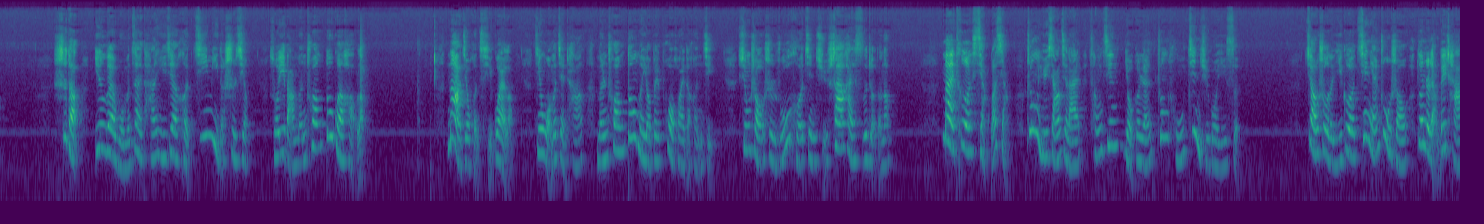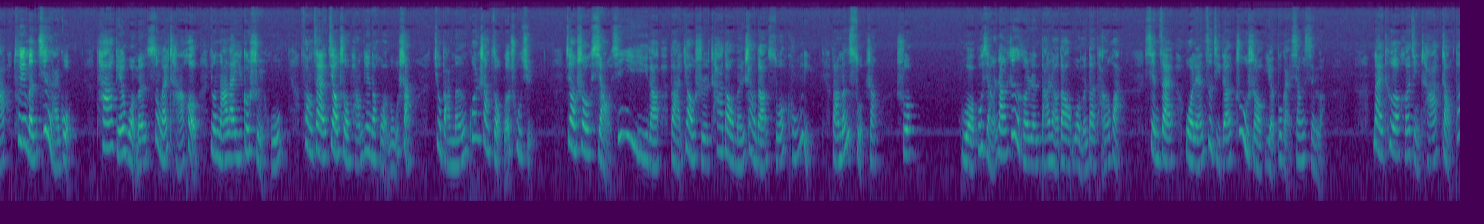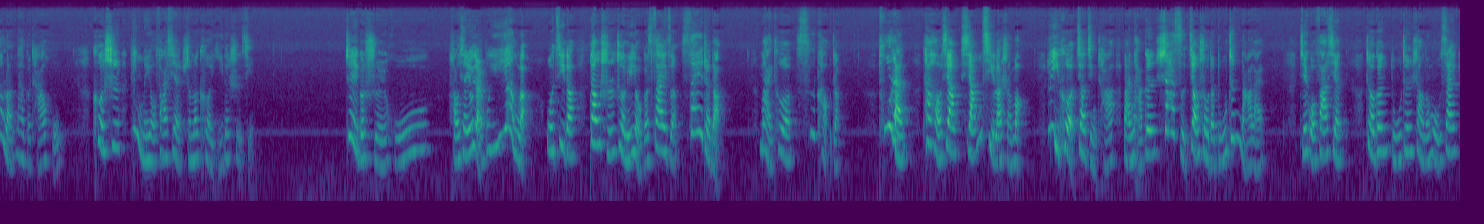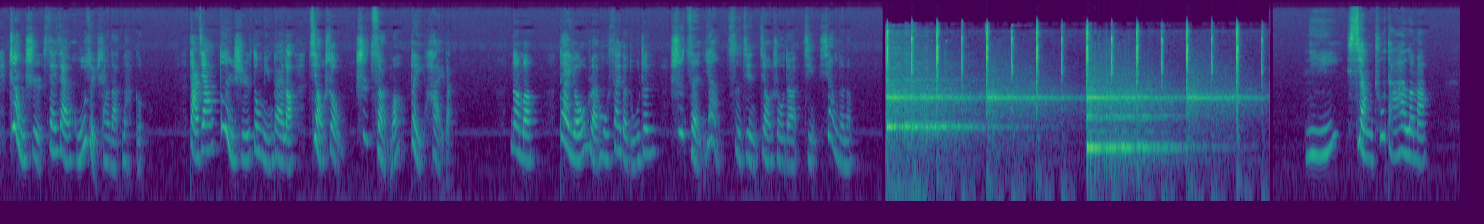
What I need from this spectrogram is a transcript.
是的，因为我们在谈一件很机密的事情，所以把门窗都关好了。那就很奇怪了。经我们检查，门窗都没有被破坏的痕迹。凶手是如何进去杀害死者的呢？麦特想了想，终于想起来，曾经有个人中途进去过一次。教授的一个青年助手端着两杯茶推门进来过。他给我们送来茶后，又拿来一个水壶，放在教授旁边的火炉上，就把门关上走了出去。教授小心翼翼地把钥匙插到门上的锁孔里，把门锁上，说：“我不想让任何人打扰到我们的谈话。现在我连自己的助手也不敢相信了。”麦特和警察找到了那个茶壶，可是并没有发现什么可疑的事情。这个水壶好像有点不一样了。我记得当时这里有个塞子塞着的，麦特思考着，突然他好像想起了什么，立刻叫警察把那根杀死教授的毒针拿来。结果发现，这根毒针上的木塞正是塞在壶嘴上的那个。大家顿时都明白了教授是怎么被害的。那么。带有软木塞的毒针是怎样刺进教授的颈项的呢？你想出答案了吗？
